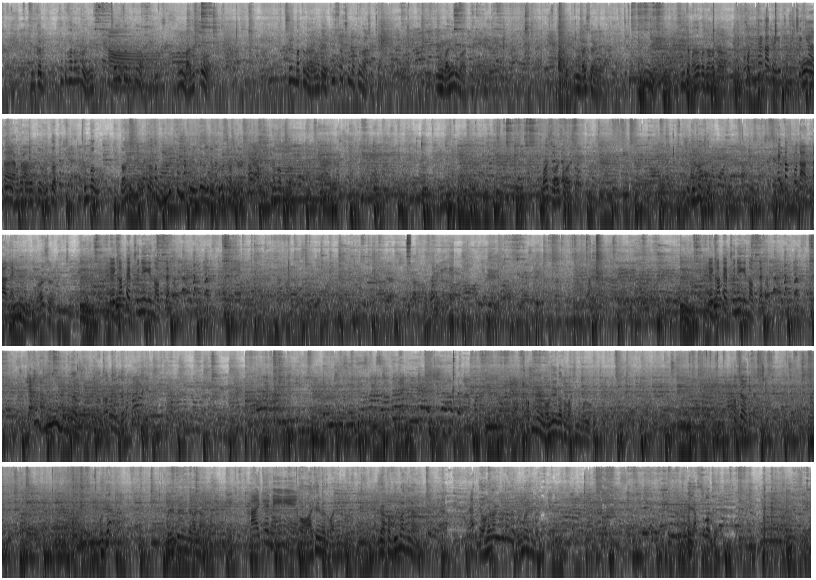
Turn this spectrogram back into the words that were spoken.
그러니까 촉촉하다는 거지. 어. 쫀득쫀득해요. 되게 맛있고, 크림 맛도 나는데, 피스타치오 맛도 나, 진짜. 이거 맛있는 것 같아. 음, 맛있어요, 이거. 음, 진짜 바삭바삭하다. 근데 겉에가 되게 좀 어, 특이하다, 되게 약간. 바삭바삭해요. 그러니까, 금방, 나는 이렇게 약간 눅눅한 느낌인데, 근데 그렇지 않네. 생각보다. 맛있어, 맛있어, 맛있어. 좀 괜찮지? 생각보다 안 다네. 음, 맛있어요. 음. 여기 카페 분위기는 어때? 여기 카페 분위기는 어때? 이건 뭐 그냥 그냥 카페인데? 커피는 어제가 더 맛있는 걸로. 어제 어디 갔지? 어제? 멜브랜드 갈래 안 가? 알케미 어, 알케미가 더 맛있는 걸로. 이거 약간 물 맛이 나요. 그래? 연하다기보다는 물 맛이 나요. 약간 약수 같아.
